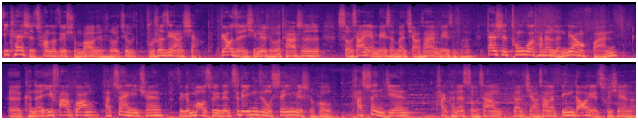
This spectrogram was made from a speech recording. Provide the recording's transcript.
一开始创造这个熊猫的时候，就不是这样想的。标准型的时候，它是手上也没什么，脚上也没什么，但是通过它的能量环。呃，可能一发光，它转一圈，这个冒出一点吱铃这种声音的时候，它瞬间，它可能手上、的脚上的冰刀也出现了，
